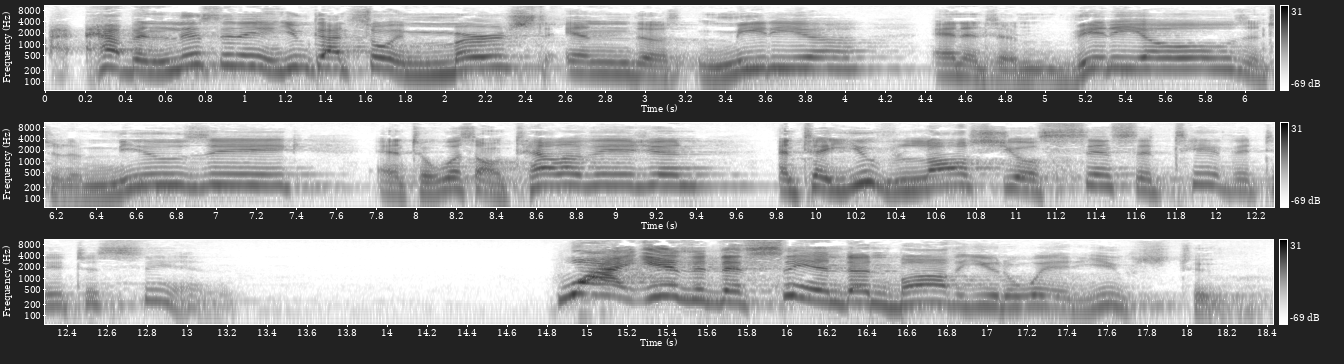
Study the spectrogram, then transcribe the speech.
have been listening and you've got so immersed in the media and into videos, into the music, and to what's on television until you've lost your sensitivity to sin. Why is it that sin doesn't bother you the way it used to?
